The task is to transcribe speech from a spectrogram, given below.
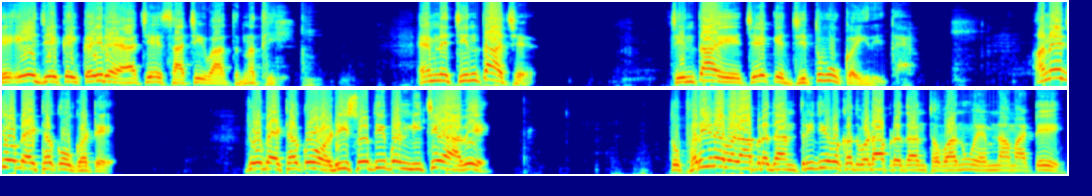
કે એ જે કંઈ કહી રહ્યા છે એ સાચી વાત નથી. એમને ચિંતા છે. ચિંતા એ છે કે જીતવું કઈ રીતે? અને જો બેઠકો ઘટે, જો બેઠકો અઢીસો થી પણ નીચે આવે, તો ફરીને વડાપ્રધાન, ત્રીજી વખત વડાપ્રધાન થવાનું એમના માટે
